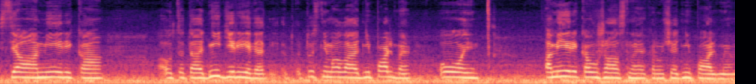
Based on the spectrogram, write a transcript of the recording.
Вся Америка, вот это одні деревья, то знімала одні пальми. Ой, Америка ужасная, короче, одні пальми.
